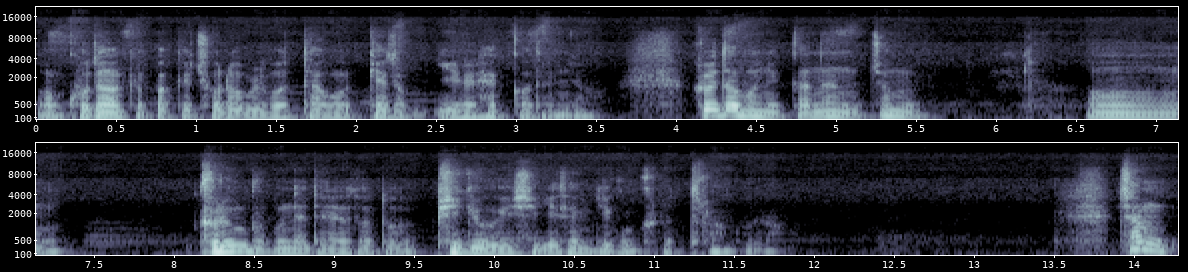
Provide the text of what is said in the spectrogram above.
어, 고등학교밖에 졸업을 못하고 계속 일을 했거든요. 그러다 보니까는 좀 어, 그런 부분에 대해서도 비교 의식이 생기고 그렇더라고요. 참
